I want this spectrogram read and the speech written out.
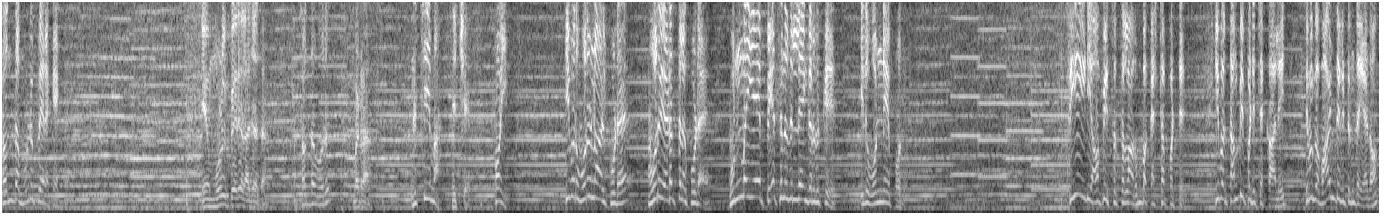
சொந்த முழு பேரை கேட்க. என் முழு பேரு ராஜா தான் சொந்த ஊரு? மெட்ராஸ். நிச்சயமா? நிச்சயம். போய். இவர் ஒரு நாள் கூட ஒரு இடத்துல கூட உண்மையே பேசினதில்லைங்கிறதுக்கு இது ஒண்ணே போதும். சிஐடி ஆபீசர்ஸ் எல்லாம் ரொம்ப கஷ்டப்பட்டு இவர் தம்பி படிச்ச காலேஜ் இவங்க வாழ்ந்துகிட்டு இருந்த இடம்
